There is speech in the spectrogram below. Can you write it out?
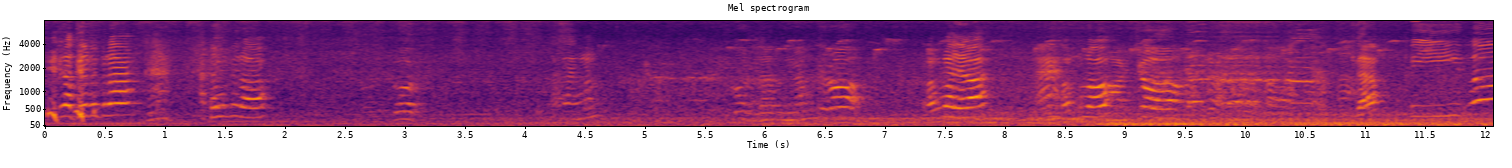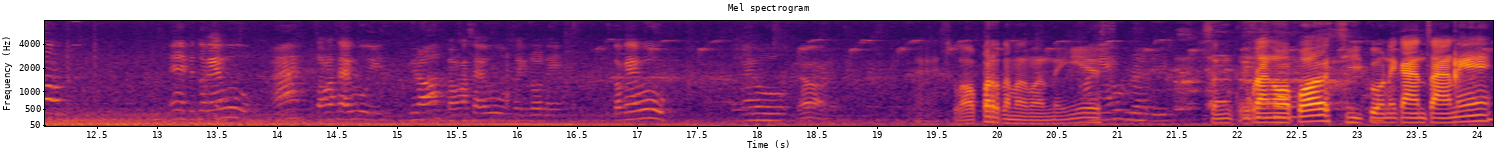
Kira dhewe pira? Ada pira? Lur. Arang men? Ya? Puluh? Gak piro? Eh, pitung ewu. Hah? Songo sewu iki. Piro? Songo sewu sekilone. Pitung ewu. Pitung ewu. Ya. Sloper teman-teman. Ini sing kurang apa jikone kancane.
